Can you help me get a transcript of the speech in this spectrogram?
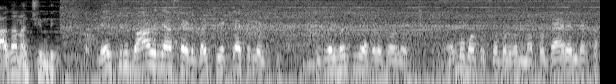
బాగా నచ్చింది. మేస్త్రి బాగా చేస్తాడు మంచి ఏ క్లాస్ మంచి. ఇటువంటి మంచిని ఎక్కడ చూడలేదు. బొమ్మ మొత్తం సూపర్గా ఉంది. మొత్తం తయారైన తర్వాత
